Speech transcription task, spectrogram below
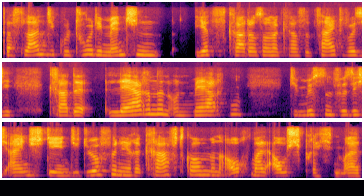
das Land, die Kultur, die Menschen jetzt gerade so eine krasse Zeit, wo sie gerade lernen und merken, die müssen für sich einstehen, die dürfen in ihre Kraft kommen und auch mal aussprechen, weil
